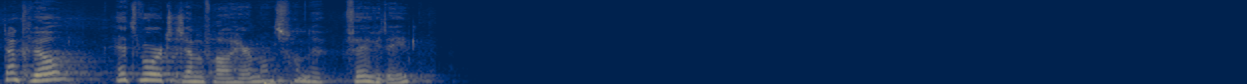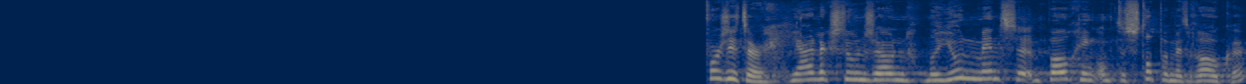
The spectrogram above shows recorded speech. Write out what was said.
Dank u wel. Het woord is aan mevrouw Hermans van de VVD. Voorzitter, jaarlijks doen zo'n miljoen mensen een poging om te stoppen met roken.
